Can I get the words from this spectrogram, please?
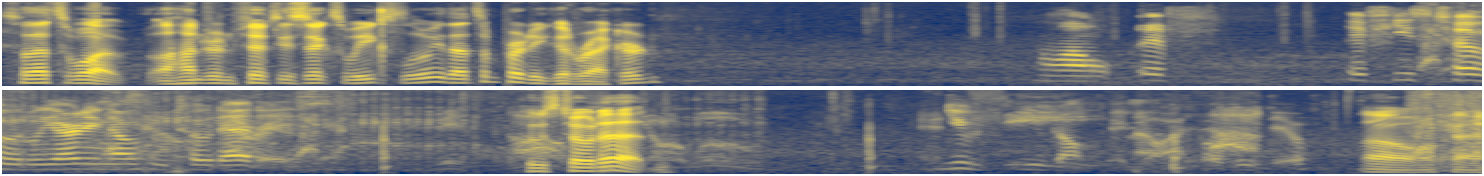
So that's what 156 weeks, Louis. That's a pretty good record. Well, if if he's Toad, we already know who Toadette is. Who's Toadette? You you don't know, but we do. Oh, okay.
